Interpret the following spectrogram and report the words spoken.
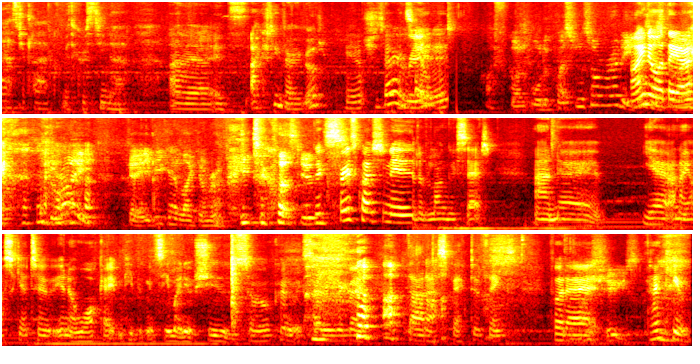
Masterclass with Christina. And uh, it's actually very good. Yeah. She's very That's how real. I've forgotten all the questions already. I This know what they are. great. Great. Okay, if you can like a repeat the questions. The first question is a longer set, and uh, yeah, and I also get to you know walk out and people can see my new shoes, so I'm kind of excited about that aspect of things. But uh, Nice shoes. thank you.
